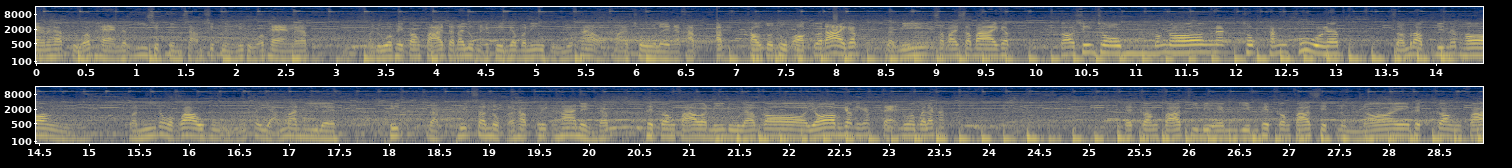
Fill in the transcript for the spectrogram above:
งนะครับถือว่าแพงครับ 21 31 นี่ถือว่าแพงนะครับมาดูว่าเพชรกองฟ้าจะได้ลูกไหนคืนครับวันนี้โอ้โหยก 5 ออกมาโชว์เลยนะครับครับเข้าตัวถูกออกตัวได้ครับ แบบนี้สบายๆครับ ก็ชื่นชมน้องๆ นักชกทั้งคู่นะครับสำหรับดินทอง วันนี้ต้องบอกว่าโอ้โหขยันมาดีเลยพลิกแบบพลิกสนุกนะครับพลิก 5-1 ครับเพชรกองฟ้าวันนี้ดูแล้วก็ยอมครับนี่ครับแตะนวมไปแล้วครับ ชรกองฟ้า TBM ยิมเพชรกองฟ้าสิทธิ์หนุ่มน้อยเพชรกองฟ้า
